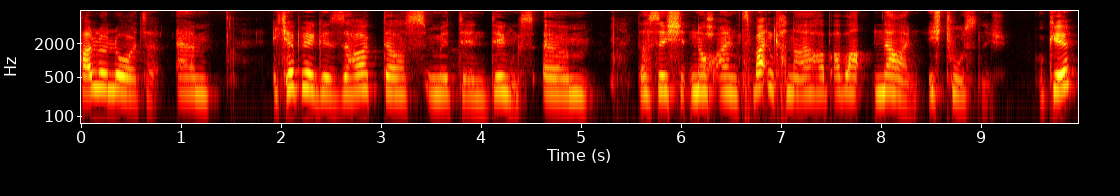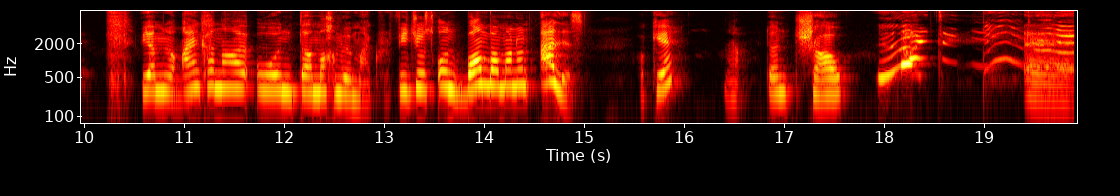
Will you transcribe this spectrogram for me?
Hallo Leute, ähm, ich habe ja gesagt, dass mit den Dings, ähm, dass ich noch einen zweiten Kanal habe, aber nein, ich tue es nicht. Okay? Wir haben nur mhm. einen Kanal und da machen wir Minecraft-Videos und Bombermann und alles. Okay? Ja. Dann ciao. Leute! Äh.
